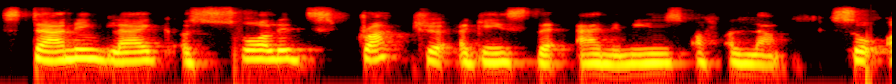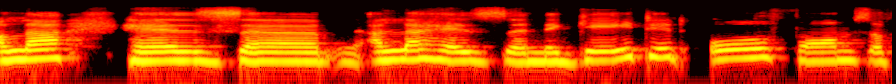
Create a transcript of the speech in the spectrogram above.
standing like a solid structure against the enemies of Allah. So Allah has uh, Allah has negated all forms of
